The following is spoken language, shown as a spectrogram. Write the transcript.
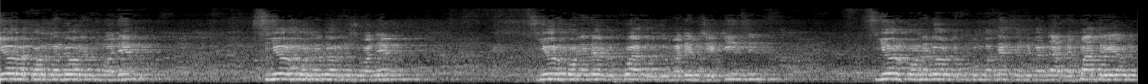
Senhora Coordenadora do Moanem, Senhor Coordenador do Joanem, Senhor Coordenador do quadro do Moanem G15, Senhor Coordenador de Combatentes da Liberdade da Pátria,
